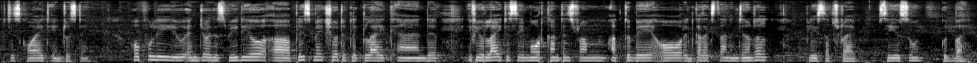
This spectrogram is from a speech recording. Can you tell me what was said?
which is quite interesting. Hopefully you enjoy this video. Uh, please make sure to click like and if you would like to see more contents from Aktobe or in Kazakhstan in general please subscribe. See you soon. Goodbye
